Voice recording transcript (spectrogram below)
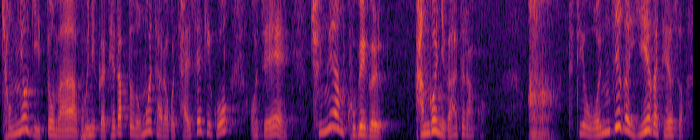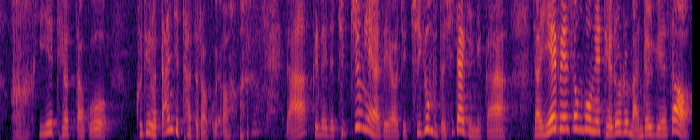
경력이 있더만 보니까 대답도 너무 잘하고 잘 새기고 어제 중요한 고백을 강건이가 하더라고. 아, 드디어 원죄가 이해가 되어서 아, 이해되었다고 그 뒤로 딴짓 하더라고요. 자, 근데 이제 집중해야 돼요. 이제 지금부터 시작이니까. 자, 예배 성공의 대로를 만들기 위해서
